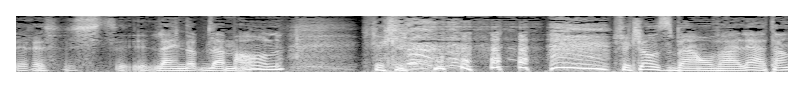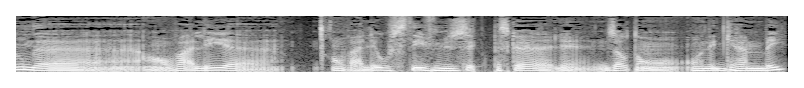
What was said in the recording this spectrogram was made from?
euh, line-up de la mort. Là. Fait que, là, fait que là, on se dit, ben, on va aller attendre, euh, on va aller, on va aller au Steve Music parce que nous autres, on, on est de Granby.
